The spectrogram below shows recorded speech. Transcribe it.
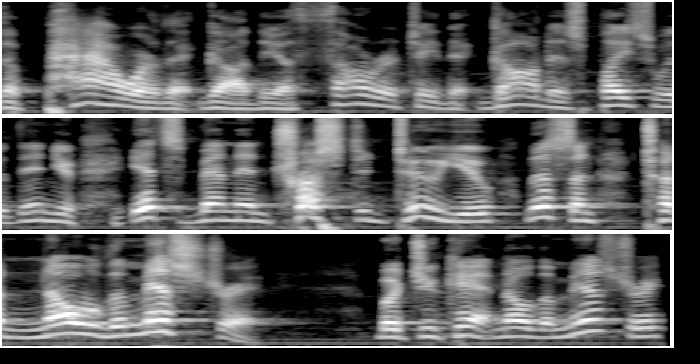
the power that God, the authority that God has placed within you, it's been entrusted to you, listen, to know the mystery. But you can't know the mystery.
